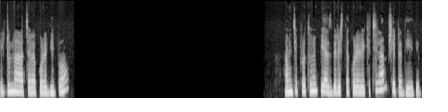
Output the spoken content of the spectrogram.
একটু নাড়াচাড়া করে দিব। আমি যে প্রথমে পেঁয়াজ বেরেস্তা করে রেখেছিলাম, সেটা দিয়ে দেব।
